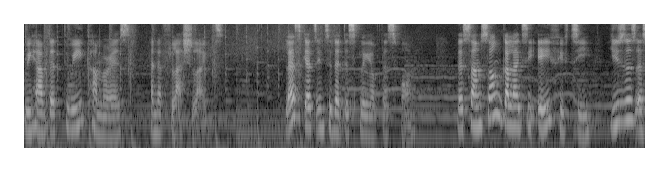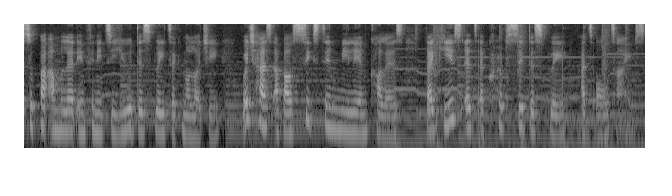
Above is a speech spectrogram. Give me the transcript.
we have the three cameras and a flashlight. Let's get into the display of this phone. The Samsung Galaxy A50 uses a Super AMOLED Infinity U display technology, which has about 16 million colors that gives it a crispy display at all times.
